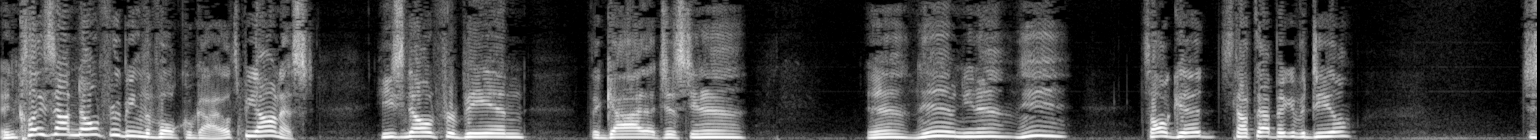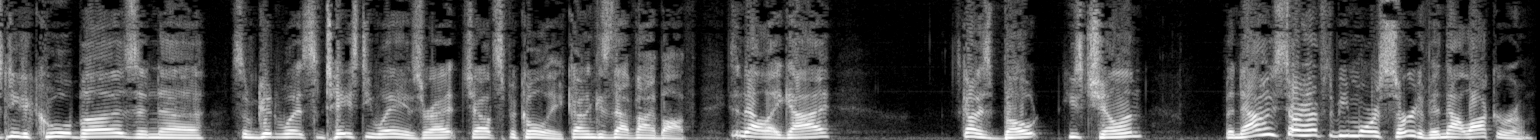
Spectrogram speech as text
And Klay's not known for being the vocal guy. Let's be honest. He's known for being the guy that just, you know, yeah, yeah, you know, yeah. It's all good. It's not that big of a deal. Just need a cool buzz and uh, some good, some tasty waves, right? Shout out Spicoli. Kind of gives that vibe off. He's an LA guy. He's got his boat. He's chilling. But now he's starting to have to be more assertive in that locker room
